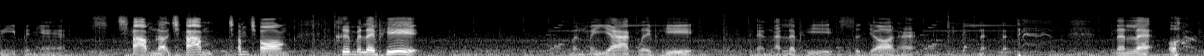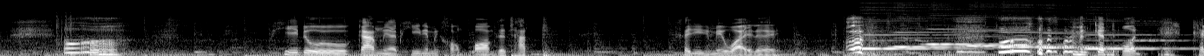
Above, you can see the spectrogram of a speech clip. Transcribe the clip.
นี่เป็นไงฮะช่ำแล้วช่ำช่ำชอง ขึ้นไปเลยพี่ มันไม่ยากเลยพี่ อย่างนั้นแหละพี่สุดยอดฮะนั่นนั่นแหละ โอ้โอ้พี่ดูกล้ามเนื้อพี่นี่มันของปลอมชัดๆแค่ยืนไม่ไหวเลยโอ้โอ้ทำไมมันกระโดดแค่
